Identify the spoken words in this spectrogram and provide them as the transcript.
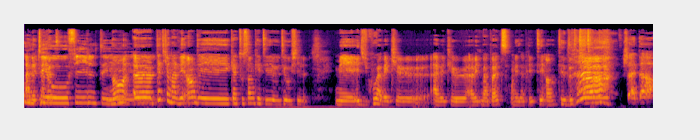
ou avec Théophile Thé- Non, euh, peut-être qu'il y en avait un des 4 ou 5 qui était euh, Théophile. Mais et du coup avec euh, avec euh, avec ma pote, on les appelait T1, T2. Ah J'adore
